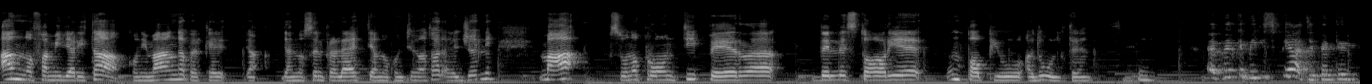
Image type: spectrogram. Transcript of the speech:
hanno familiarità con i manga perché li hanno sempre letti, hanno continuato a leggerli, ma sono pronti per delle storie un po' più adulte. Sì. Eh, perché mi dispiace, perché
